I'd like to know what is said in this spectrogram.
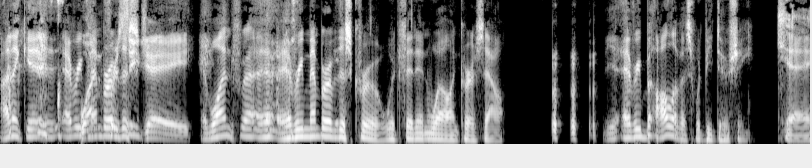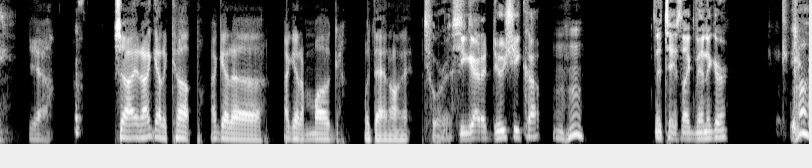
I think uh, every One member for of this CJ. one for, uh, every member of this crew would fit in well in Curacao. Yeah, every all of us would be douchey. Okay. Yeah. So, and I got a cup. I got a I got a mug with that on it. Tourist. You got a douchey cup? Mm-hmm. It tastes like vinegar. Huh?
